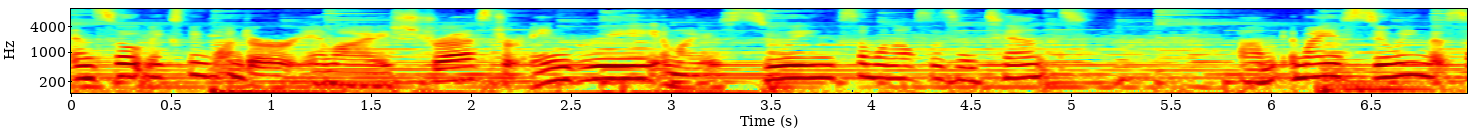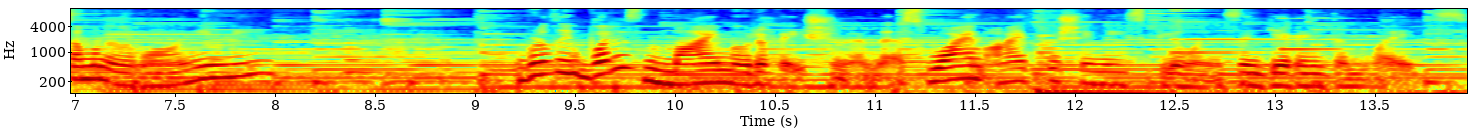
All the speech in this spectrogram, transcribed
and so it makes me wonder am I stressed or angry? Am I assuming someone else's intent? Um, am I assuming that someone is wronging me? Really, what is my motivation in this? Why am I pushing these feelings and giving them legs?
